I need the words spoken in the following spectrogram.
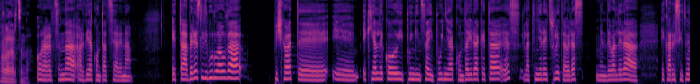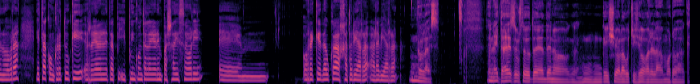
Hora gertzen da. hor agertzen da ardia kontatzearena. Eta berez liburu hau da, pixka bat, e, e, ekialdeko ipuingintza, ipuinak, kondairak eta, ez, latinera itzuli, eta beraz, mendebaldera ekarri zituen obra, eta konkretuki erregearen eta ipuin kontalariaren pasadizo hori, em, horreke dauka jatori arra- arabiarra. Nola ez. Zen eta ez uste dute deno geixo lagutxixo garela moroak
